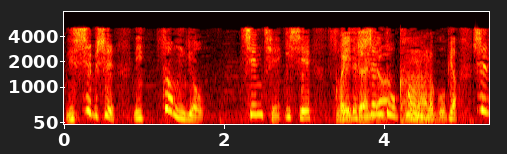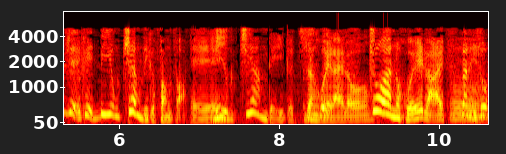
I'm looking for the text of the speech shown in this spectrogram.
你是不是你纵有？先前一些所谓的深度抗老的股票，是不是也可以利用这样的一个方法，利用这样的一个机会赚回来喽？赚回来。那你说，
